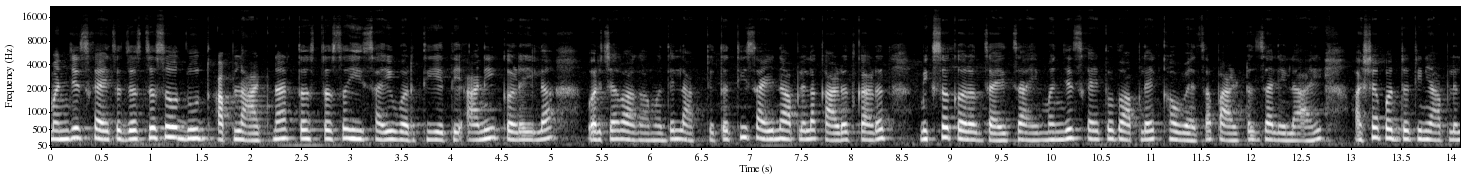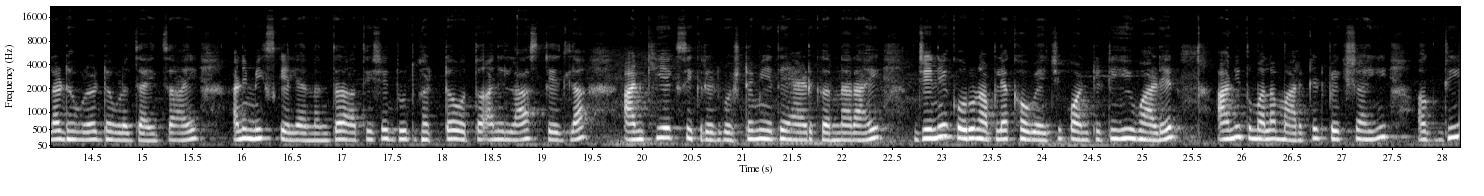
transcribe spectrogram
म्हणजेच काय? तर जसजसं दूध आपलं आटणार तस तसं ही साई वरती येते आणि कढईला वरच्या भागामध्ये लागते. तर ती साईनं आपल्याला काढत काढत मिक्स करत जायचं आहे. म्हणजेच काय? तो तो आपला एक खव्याचा पार्टच झालेला आहे. अशा पद्धतीने आपल्याला ढवळत ढवळत जायचं आहे आणि मिक्स केल्यानंतर अतिशय दूध घट्ट होतं आणि लास्ट स्टेजला आणखी एक सिक्रेट गोष्ट मी इथे ॲड करणार आहे. जेणेकरून आपल्या खव्याची क्वांटिटी ही वाढेल आणि तुम्हाला मार्केटपेक्षाही अगदी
